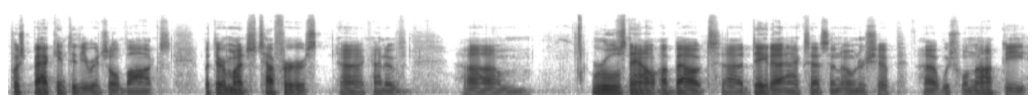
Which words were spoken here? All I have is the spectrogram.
pushed back into the original box. But there are much tougher uh, kind of um, rules now about uh, data access and ownership, uh, which will not be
